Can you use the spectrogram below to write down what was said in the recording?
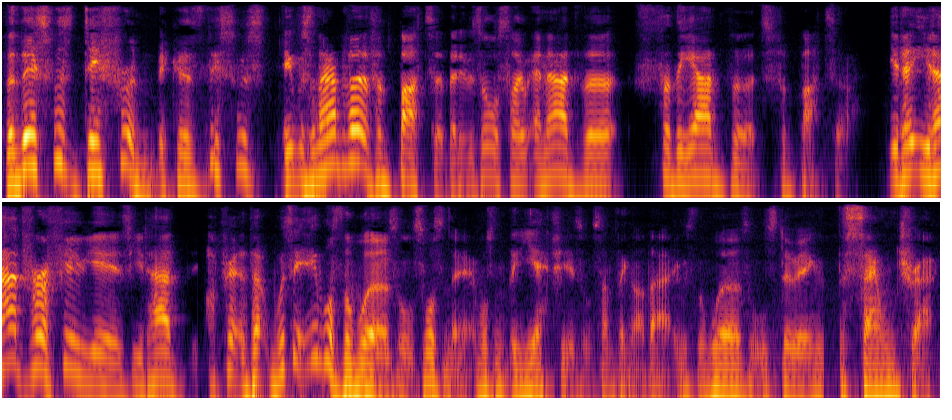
But this was different because this was it was an advert for butter, but it was also an advert for the adverts for butter. You'd, you'd had for a few years, you'd had, that was it, it was the Wurzels, wasn't it? It wasn't the Yetis or something like that. It was the Wurzels doing the soundtrack,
